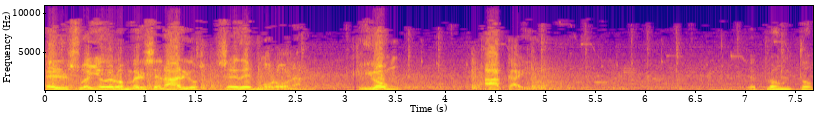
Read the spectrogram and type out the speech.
El sueño de los mercenarios se desmorona. Girón ha caído. De pronto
